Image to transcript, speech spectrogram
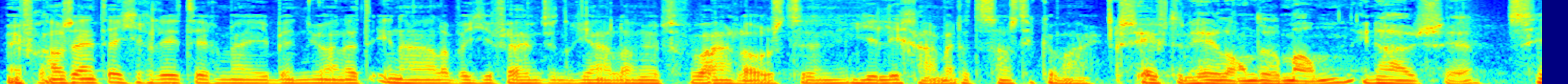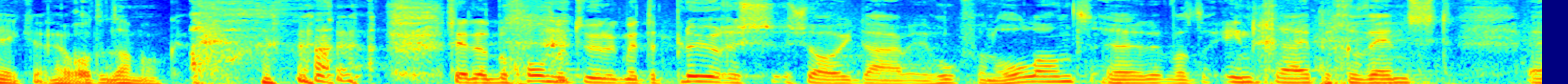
mijn vrouw zei een tijdje geleden tegen mij... je bent nu aan het inhalen wat je 25 jaar lang hebt verwaarloosd in je lichaam. En dat is hartstikke waar. Ze heeft een heel andere man in huis, hè? Zeker, in Rotterdam ook. Zee, dat begon natuurlijk met de pleuriszooi daar in de Hoek van Holland. Uh, wat ingrijpen gewenst. Uh,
